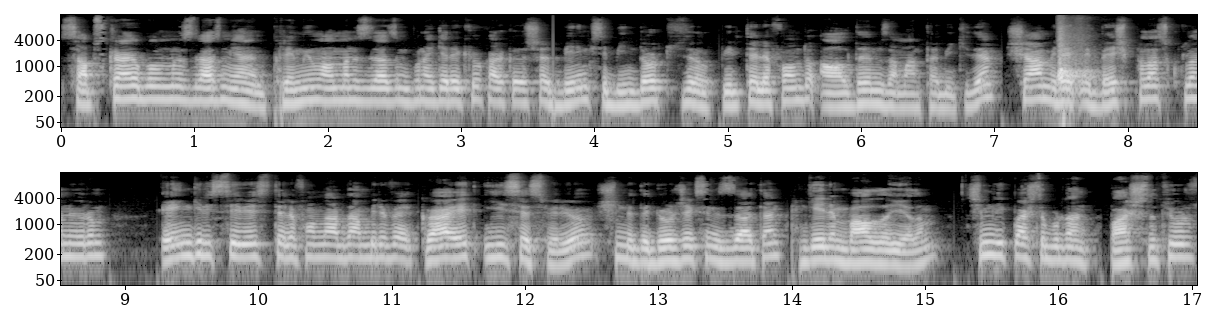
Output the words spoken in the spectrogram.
subscribe olmanız lazım. Yani premium almanız lazım. Buna gerek yok arkadaşlar. Benimkisi 1400 liralık bir telefondu. Aldığım zaman tabii ki de. Xiaomi Redmi 5 Plus kullanıyorum. En giriş seviyesi telefonlardan biri ve gayet iyi ses veriyor. Şimdi de göreceksiniz zaten. Gelin bağlayalım. Şimdi ilk başta buradan başlatıyoruz.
